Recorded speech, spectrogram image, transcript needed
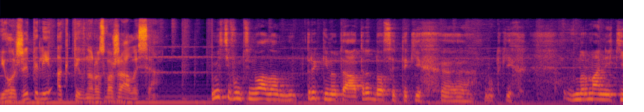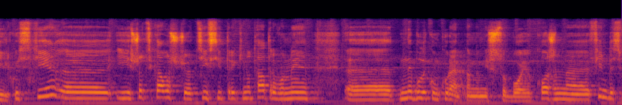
Його жителі активно розважалися. В місті функціонувало три кінотеатри, досить таких, е, ну, таких в нормальній кількості. Е, І що цікаво, що ці всі три кінотеатри вони е, не були конкурентними між собою. Кожен е, фільм десь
